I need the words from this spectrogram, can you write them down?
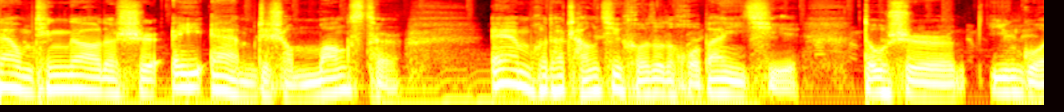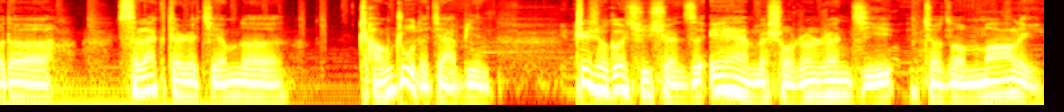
来我们听到的是 A.M 这首 Monster。A.M 和他长期合作的伙伴一起，都是英国的 Selector 的节目的常驻的嘉宾。这首歌曲选自 A.M 的首张专辑，叫做 Molly。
